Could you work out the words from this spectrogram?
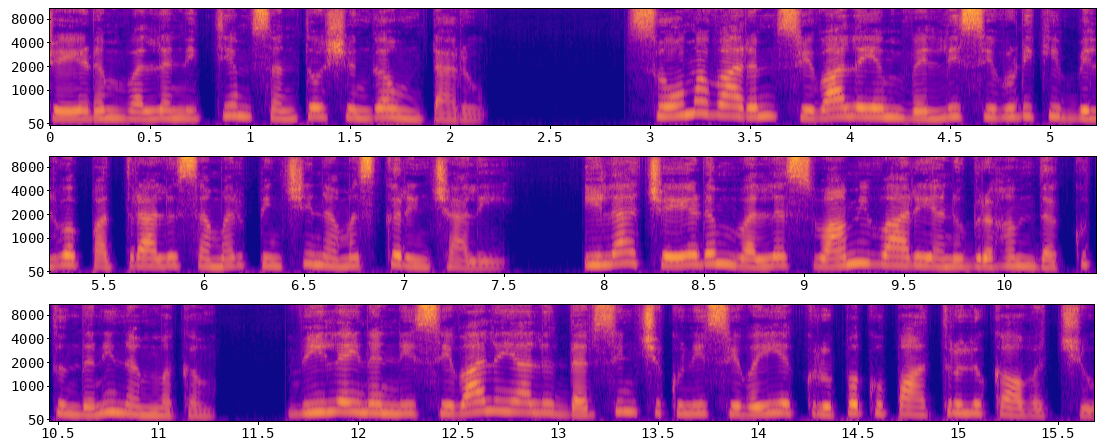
చేయడం వల్ల నిత్యం సంతోషంగా ఉంటారు. సోమవారం శివాలయం వెళ్ళి శివుడికి బిల్వ పత్రాలు సమర్పించి నమస్కరించాలి. ఇలా చేయడం వల్ల స్వామివారి అనుగ్రహం దక్కుతుందని నమ్మకం. వీలైనన్ని శివాలయాలు దర్శించుకుని శివయ్య కృపకు పాత్రులు కావచ్చు.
